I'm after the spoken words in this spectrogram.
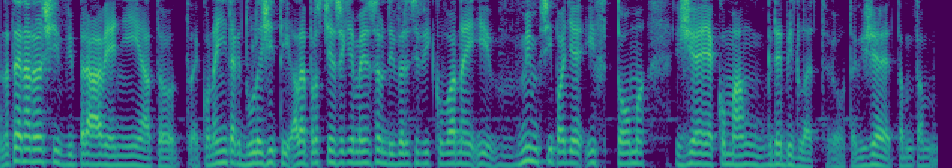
No to je na další vyprávění a to, to jako není tak důležitý, ale prostě řekněme, že jsem diversifikovaný i v mém případě i v tom, že jako mám kde bydlet, jo, takže tam, tam,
